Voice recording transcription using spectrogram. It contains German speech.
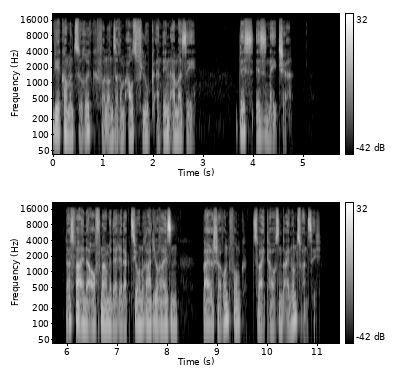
Wir kommen zurück von unserem Ausflug an den Ammersee. This is Nature. Das war eine Aufnahme der Redaktion Radioreisen, Bayerischer Rundfunk 2021.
